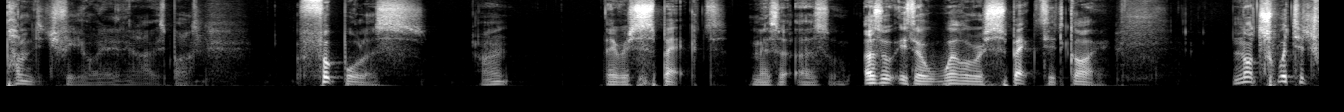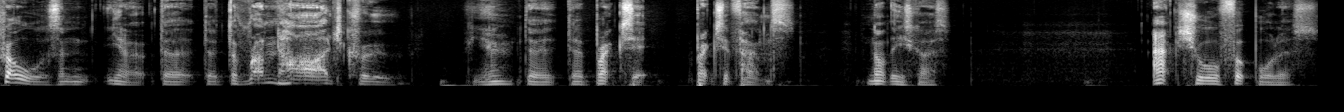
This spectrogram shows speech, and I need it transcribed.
punditry or anything like this, but footballers, right? They respect Mesut Ozil. Ozil is a well-respected guy not Twitter trolls and you know the the, the run hard crew, you know the the Brexit Brexit fans, not these guys. Actual footballers,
